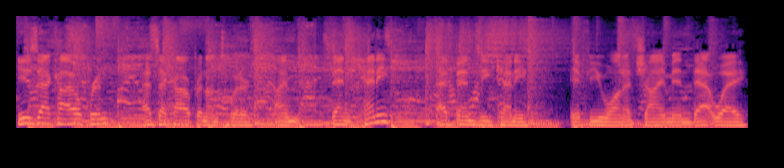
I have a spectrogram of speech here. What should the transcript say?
He is Zach Heilprin at Zach Heilprin on Twitter. I'm Ben Kenny at Ben Z Kenny. If you want to chime in that way,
